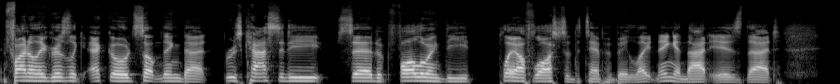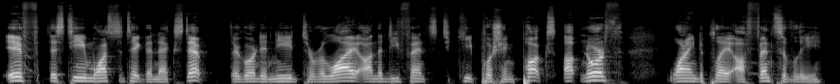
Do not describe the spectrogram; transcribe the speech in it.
And finally, Grzelcyk echoed something that Bruce Cassidy said following the playoff loss to the Tampa Bay Lightning, and that is that if this team wants to take the next step, they're going to need to rely on the defense to keep pushing pucks up north, wanting to play offensively.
